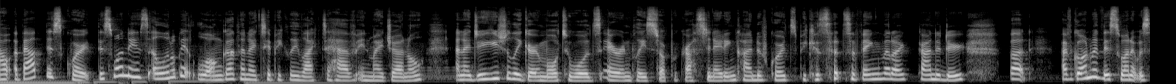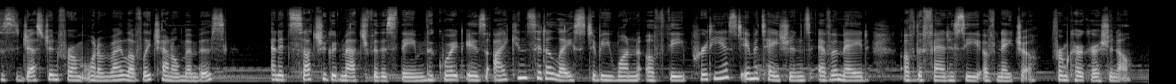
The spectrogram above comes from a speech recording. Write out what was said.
Now, about this quote, this one is a little bit longer than I typically like to have in my journal, and I do usually go more towards Erin, please stop procrastinating kind of quotes because that's a thing that I kind of do. But I've gone with this one, it was a suggestion from one of my lovely channel members, and it's such a good match for this theme. The quote is I consider lace to be one of the prettiest imitations ever made of the fantasy of nature, from Coco Chanel.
